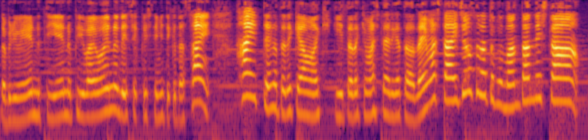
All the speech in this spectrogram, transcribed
WNTNPYON でチェックしてみてください。はい、ということで今日もお聴きいただきましてありがとうございました。以上、空飛ぶワンタンでした。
